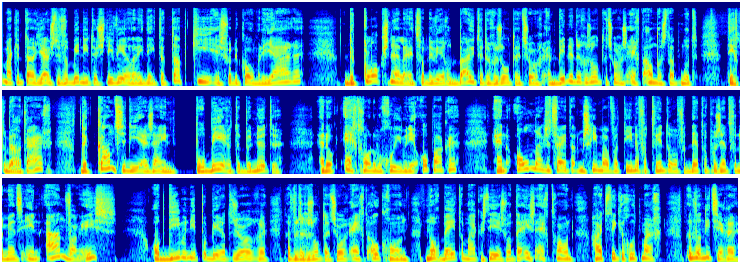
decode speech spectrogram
maak je daar juist de verbinding tussen die wereld. En ik denk dat dat key is voor de komende jaren. De kloksnelheid van de wereld buiten de gezondheidszorg en binnen de gezondheidszorg is echt anders. Dat moet dichter bij elkaar. De kansen die er zijn proberen te benutten. En ook echt gewoon op een goede manier oppakken. En ondanks het feit dat het misschien maar voor 10 of voor 20 of voor 30 procent van de mensen in aanvang is. Op die manier proberen te zorgen dat we de gezondheidszorg echt ook gewoon nog beter maken als die is. Want hij is echt gewoon hartstikke goed. Maar dat wil niet zeggen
